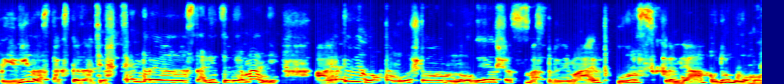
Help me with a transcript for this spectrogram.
появилась, так сказать, в центре столицы Германии. А это вело к тому, что многие сейчас воспринимают курс Кремля по-другому.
